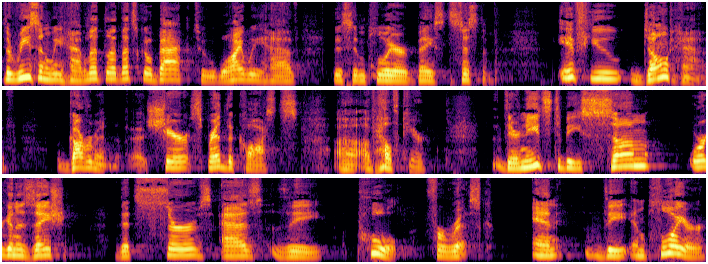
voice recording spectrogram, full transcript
the reason we have, let, us let, go back to why we have this employer based system. If you don't have government uh, share, spread the costs uh, of health care, there needs to be some organization that serves as the pool for risk. And the employer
